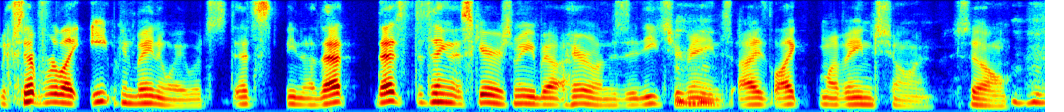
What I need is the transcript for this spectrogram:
except for like eat away, which that's you know that that's the thing that scares me about heroin is it eats your Mhm. veins. I like my veins showing, so. Mhm.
